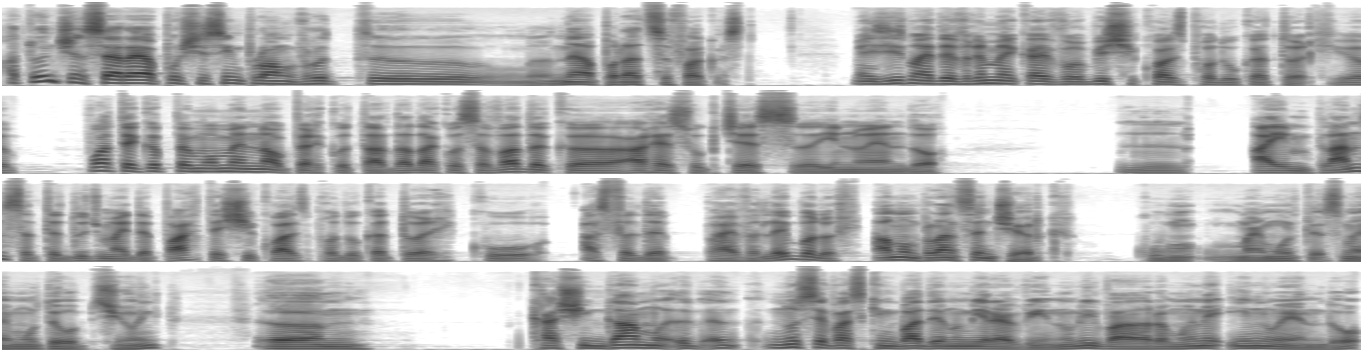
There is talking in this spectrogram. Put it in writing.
Atunci, în seara aia, pur și simplu am vrut uh, neapărat să fac asta. Mi-ai zis mai devreme că ai vorbit și cu alți producători. Eu- Poate că pe moment n-au percutat, dar dacă o să vadă că are succes uh, Inuendo, l- ai în plan să te duci mai departe și cu alți producători cu astfel de private label-uri? Am în plan să încerc cu mai multe, sunt mai multe opțiuni. Um, Ca și gamă, uh, nu se va schimba denumirea vinului, va rămâne Inuendo.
